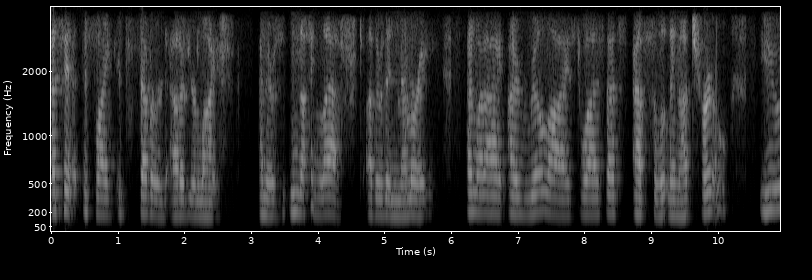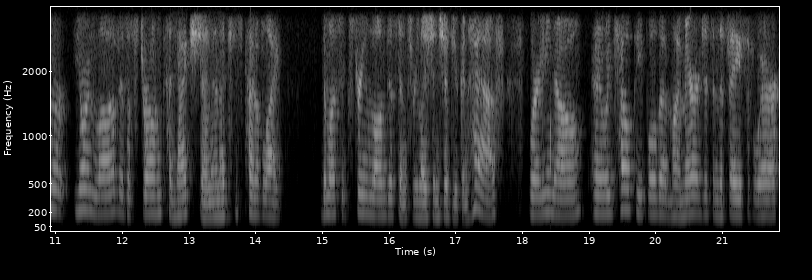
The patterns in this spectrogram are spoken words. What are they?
that's it. It's like it's severed out of your life and there's nothing left other than memory. And what I, I realized was that's absolutely not true. Your, your love is a strong connection and it's just kind of like the most extreme long distance relationship you can have where, you know, and we tell people that my marriage is in the face of where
